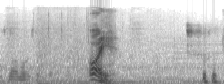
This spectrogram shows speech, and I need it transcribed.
It's not a multi-story Oi! car.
